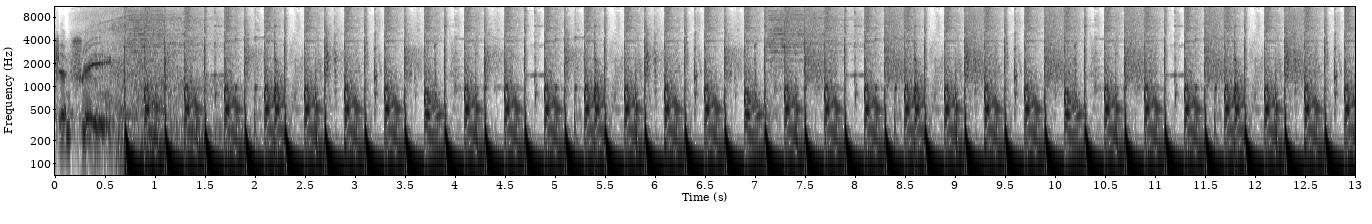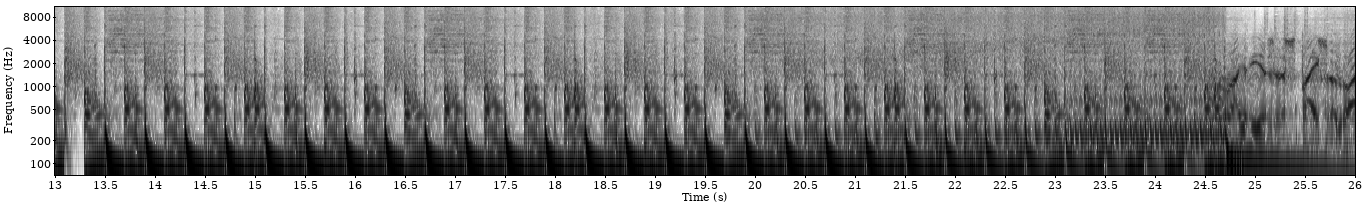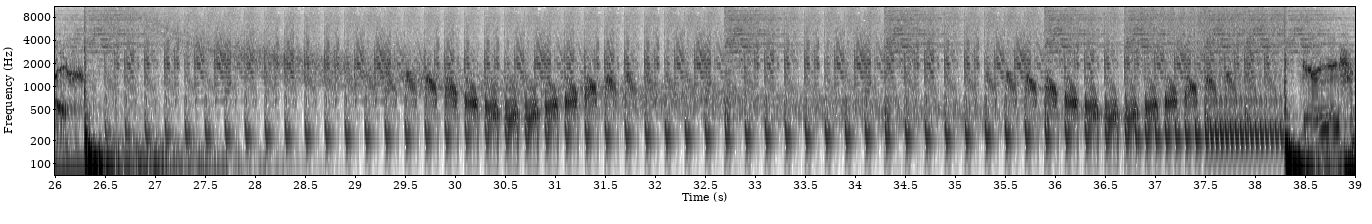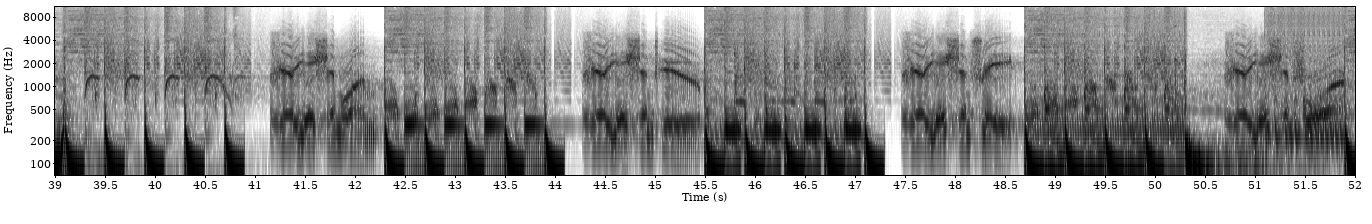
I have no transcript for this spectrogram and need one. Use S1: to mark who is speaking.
S1: Session Free. is the spice of life. Variation 1. Variation 2. Variation 3. Variation 4.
